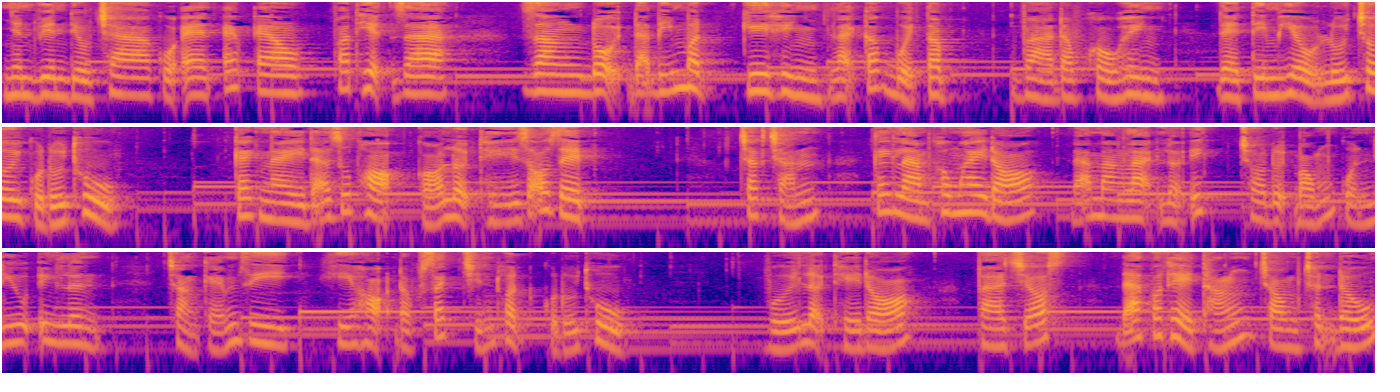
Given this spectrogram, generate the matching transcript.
Nhân viên điều tra của NFL phát hiện ra rằng đội đã bí mật ghi hình lại các buổi tập và đọc khẩu hình để tìm hiểu lối chơi của đối thủ. Cách này đã giúp họ có lợi thế rõ rệt. Chắc chắn, cách làm không hay đó đã mang lại lợi ích cho đội bóng của New England chẳng kém gì khi họ đọc sách chiến thuật của đối thủ. Với lợi thế đó, Patriots đã có thể thắng trong trận đấu.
